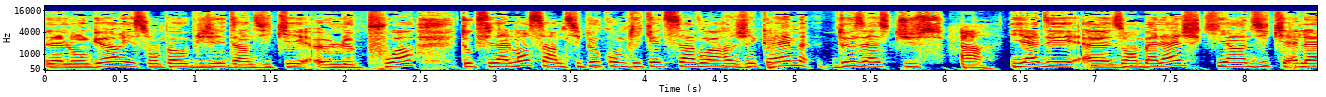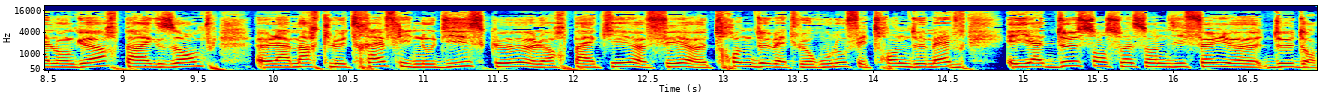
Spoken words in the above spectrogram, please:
la longueur, ils sont pas obligés d'indiquer euh, le poids. Donc finalement c'est un petit peu compliqué de savoir. J'ai quand même deux astuces. Ah. Il y a des euh, emballages qui indiquent la longueur. Par exemple, euh, la marque Le Trèfle, ils nous disent que leur paquet fait euh, 32 mètres. Le rouleau fait 32 mètres et il y a 270 feuilles euh, dedans.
